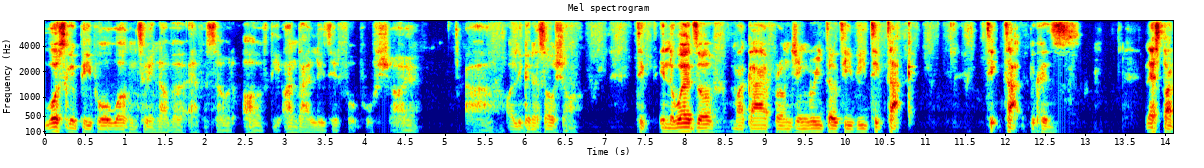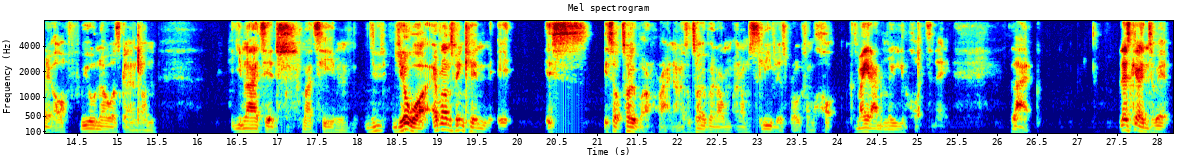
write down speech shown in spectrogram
What's good, people? Welcome to another episode of the Undiluted Football Show. Uh, Ole Gunnar Solskjaer. In the words of my guy from Jingrito TV, Tic Tac. Tic Tac, because let's start it off. We all know what's going on. United, my team. You, you know what? Everyone's thinking it, it's it's October right now. It's October and I'm and I'm sleeveless, bro. Because I'm hot. Because my United made me hot today. Like, let's get into it.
